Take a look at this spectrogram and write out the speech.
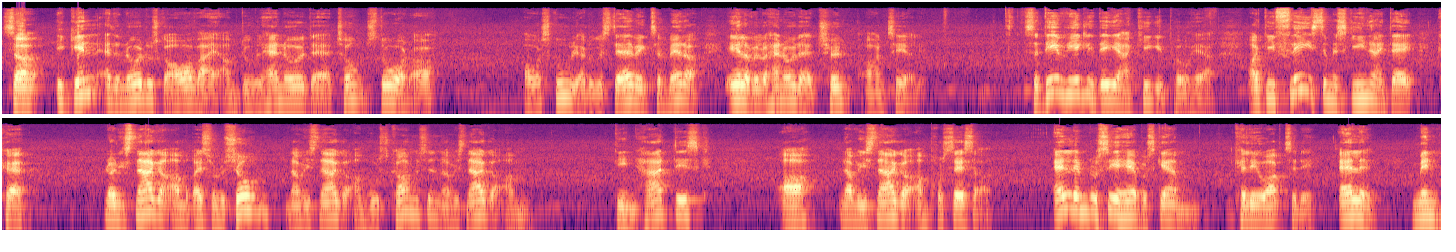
Så igen er det noget, du skal overveje, om du vil have noget, der er tungt, stort og overskuelig, og du kan stadigvæk tage med dig, eller vil du have noget, der er tyndt og håndterligt. Så det er virkelig det, jeg har kigget på her. Og de fleste maskiner i dag kan, når de snakker om resolution, når vi snakker om huskommelse, når vi snakker om din harddisk, og når vi snakker om processorer, alle dem, du ser her på skærmen, kan leve op til det. Alle. Men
